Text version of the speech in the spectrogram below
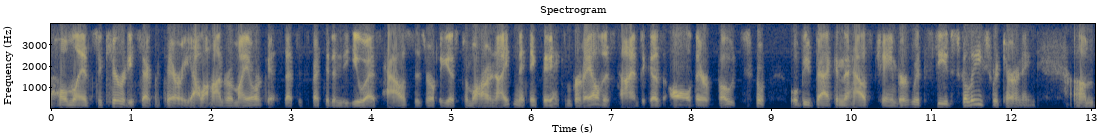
the Homeland Security Secretary, Alejandro Mayorkas. That's expected in the U.S. House as early as tomorrow night. And I think they can prevail this time because all their votes will be back in the House chamber with Steve Scalise returning. Um,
